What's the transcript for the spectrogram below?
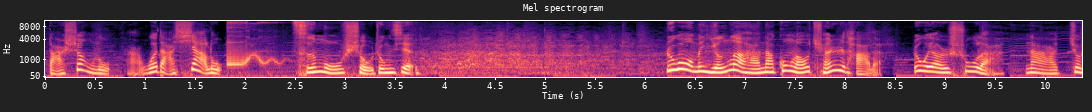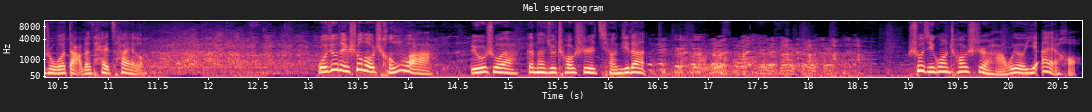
打上路啊，我打下路，慈母手中线。如果我们赢了哈，那功劳全是他的。如果要是输了，那就是我打的太菜了，我就得受到惩罚。比如说呀，跟他去超市抢鸡蛋。说起逛超市啊，我有一爱好，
